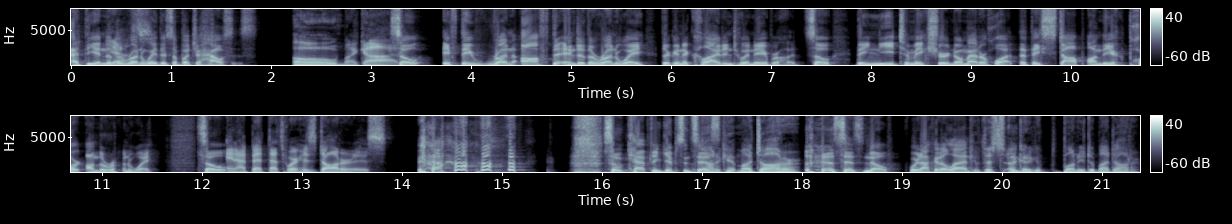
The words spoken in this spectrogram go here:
at the end of the runway, there's a bunch of houses. Oh my god. So if they run off the end of the runway, they're going to collide into a neighborhood. So they need to make sure, no matter what, that they stop on the airport on the runway. So, and I bet that's where his daughter is. so Captain Gibson says "I gotta get my daughter. says no, we're not going to land. this. I gotta get the bunny to my daughter.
